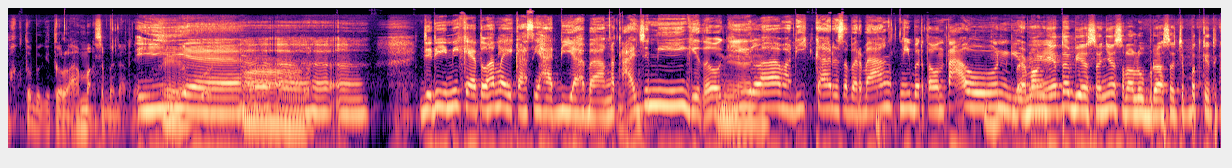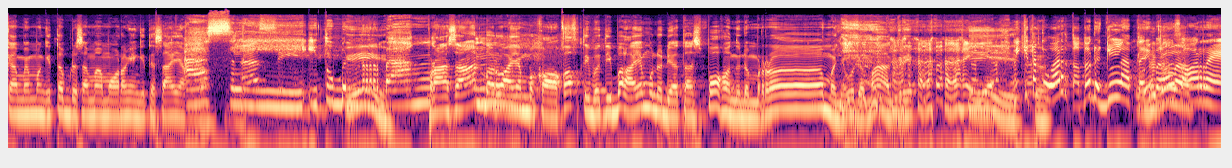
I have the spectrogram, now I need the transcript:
Waktu begitu lama sebenarnya. Iya. heeh, heeh. Jadi ini kayak Tuhan lagi kasih hadiah banget aja nih gitu. Gila, Madika udah sabar banget nih bertahun-tahun gitu. Emang kita biasanya selalu berasa cepat ketika memang kita bersama sama orang yang kita sayang. Bang. Asli, itu bener Ih, banget. Perasaan baru ayam bekokok, tiba-tiba ayam udah di atas pohon, udah merem, aja udah maghrib. Iya. Ini kita keluar tau udah gelap tadi Udah baru gelap, sore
